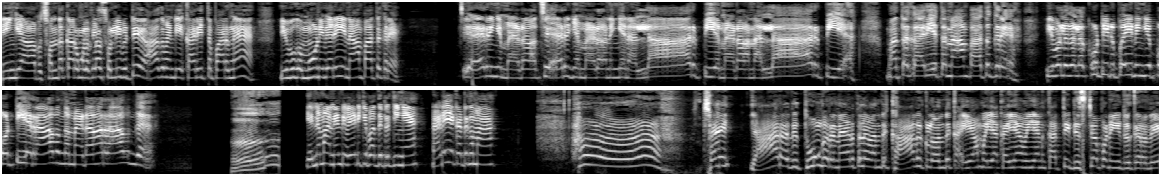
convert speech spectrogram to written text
நீங்க சொந்தக்காரங்களுக்குலாம் சொல்லிவிட்டு ஆக வேண்டிய காரியத்தை பாருங்க. இவங்க மூணு பேரையும் நான் பாத்துக்கிறேன் சரிங்க மேடம் சரிங்க மேடம் நீங்க நல்லா இருப்பீங்க மேடம் நல்லா கூட்டிட்டு போய் நீங்க பொட்டிய ராவுங்க மேடம். ராவுங்க. என்னம்மா நின்று வேடிக்கை பார்த்துட்டு இருக்கீங்க? நடைய கட்டுங்கம்மா. சை யார் அது? தூங்குற நேரத்துல வந்து காதுக்குள்ள வந்து கையாமையா கையாமையான்னு கத்தி டிஸ்டர்ப் பண்ணிட்டு இருக்கிறது?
